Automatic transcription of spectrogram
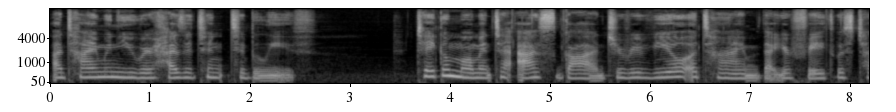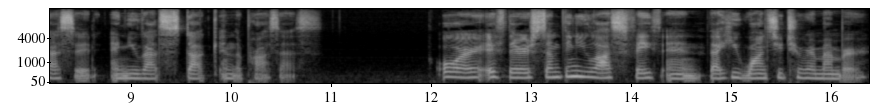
a time when you were hesitant to believe. Take a moment to ask God to reveal a time that your faith was tested and you got stuck in the process. Or if there is something you lost faith in that He wants you to remember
